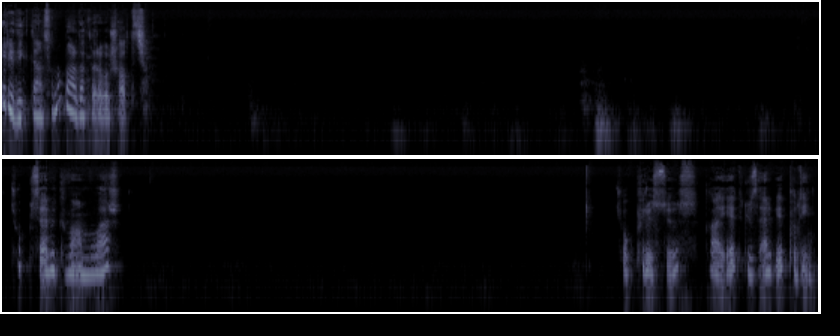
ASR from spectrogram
Eridikten sonra bardaklara boşaltacağım. Çok güzel bir kıvamı var. Çok pürüzsüz, gayet güzel bir puding.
